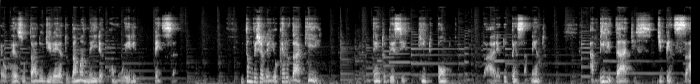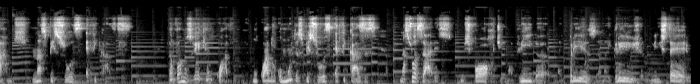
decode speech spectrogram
é o resultado direto da maneira como ele pensa. Então veja bem, eu quero dar aqui, dentro desse quinto ponto da área do pensamento, habilidades de pensarmos nas pessoas eficazes. Então vamos ver aqui um quadro, um quadro com muitas pessoas eficazes nas suas áreas, no esporte, na vida, na empresa, na igreja, no ministério,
